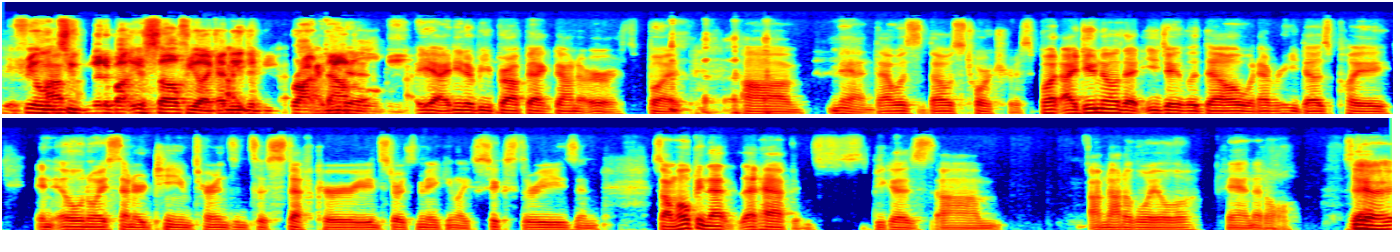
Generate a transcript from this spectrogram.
You're feeling Um, too good about yourself. You're like, I need to be brought I down need a little bit. yeah, I need to be brought back down to earth. But um, man, that was that was torturous. But I do know that EJ Liddell, whenever he does play an Illinois centered team, turns into Steph Curry and starts making like six threes. And so I'm hoping that that happens because um, I'm not a Loyola fan at all. Zach? Yeah.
